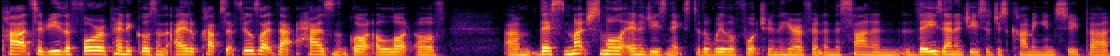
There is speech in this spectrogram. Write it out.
parts of you, the Four of Pentacles and the Eight of Cups, it feels like that hasn't got a lot of um, there's much smaller energies next to the Wheel of Fortune, the Hierophant, and the Sun, and these energies are just coming in super,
